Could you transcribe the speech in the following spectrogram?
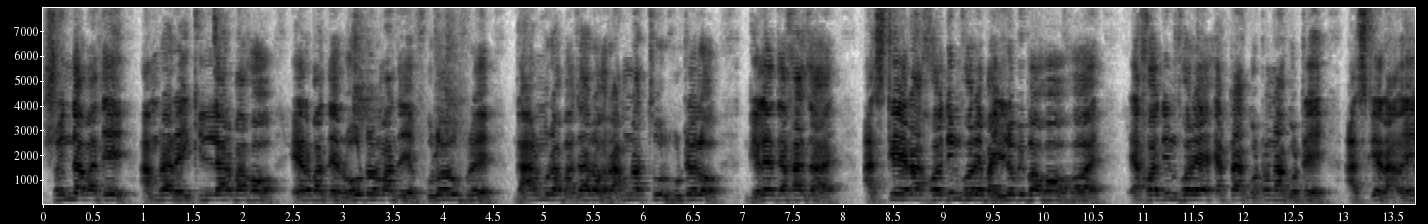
সন্ধ্যা বাদে আমরা এই কিল্লার বাহ, এর বাদে রোডর মাঝে ফুলর উপরে গাড়মুড়া বাজার রামনাথপুর হোটেলও গেলে দেখা যায়। আজকে এরা কয়দিন পরে বাল্য বিবাহ হয়? কয়দিন পরে একটা ঘটনা ঘটে। আজকে এই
